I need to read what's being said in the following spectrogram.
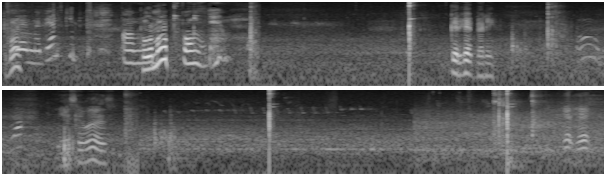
Come on, my pants keep um pull him up. falling down. Good hit, Benny. Oh. Yes, it was. Good hit.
